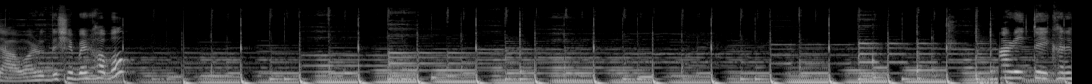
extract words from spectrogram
যাওয়ার উদ্দেশ্যে বের হব। আর এই তো এখানে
